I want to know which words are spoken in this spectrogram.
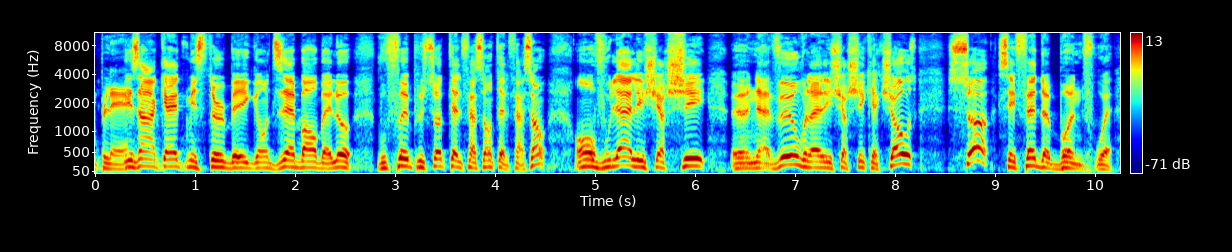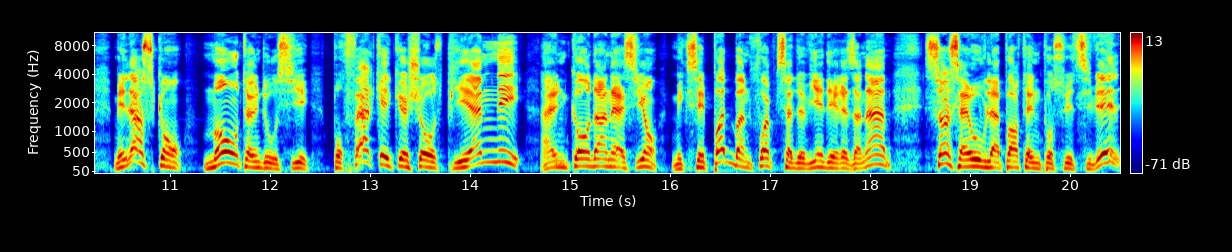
complet. Les enquêtes Mr. Big, on disait, bon, ben là, vous faites plus ça de telle façon, telle façon. On voulait aller chercher un aveu, on voulait aller chercher quelque chose. Ça, c'est fait de bonne foi. Mais lorsqu'on monte un dossier pour faire quelque chose, puis amener à une condamnation, mais que c'est pas de bonne foi, puis que ça devient déraisonnable, ça, ça ouvre la porte à une poursuite civile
